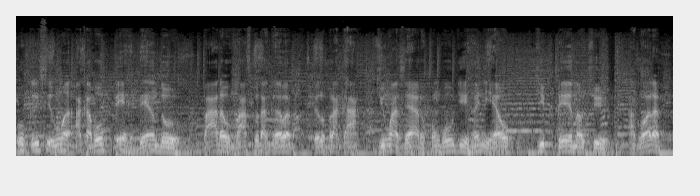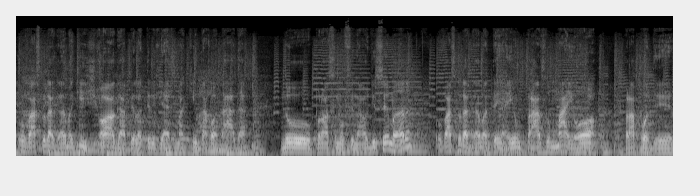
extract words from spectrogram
o Criciúma acabou perdendo para o Vasco da Gama pelo placar de 1 a 0 com gol de Raniel de pênalti. Agora o Vasco da Gama que joga pela 35ª rodada no próximo final de semana. O Vasco da Gama tem aí um prazo maior para poder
